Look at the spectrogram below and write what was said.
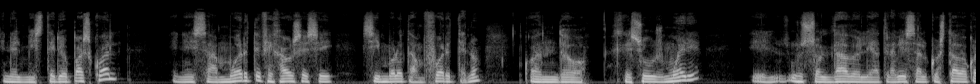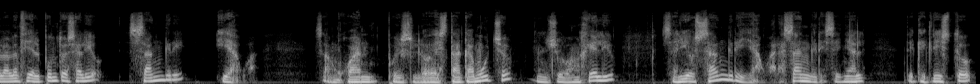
en el misterio pascual, en esa muerte, fijaos ese símbolo tan fuerte, ¿no? Cuando Jesús muere, un soldado le atraviesa el costado con la lanza y el punto salió sangre y agua. San Juan pues lo destaca mucho en su evangelio salió sangre y agua. La sangre, señal de que Cristo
